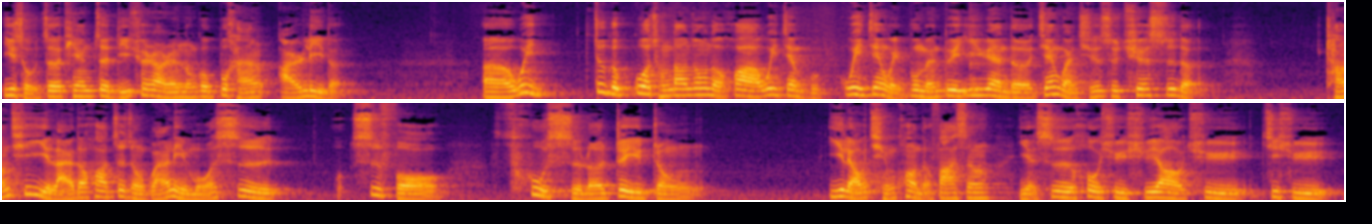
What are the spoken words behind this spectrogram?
一手遮天，这的确让人能够不寒而栗的。呃，卫这个过程当中的话，卫健部、卫健委部门对医院的监管其实是缺失的。长期以来的话，这种管理模式是否促使了这一种医疗情况的发生，也是后续需要去继续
